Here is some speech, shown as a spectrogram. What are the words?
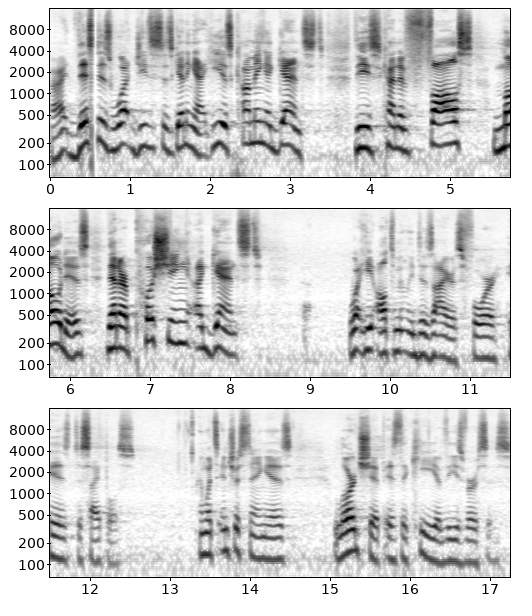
All right, this is what Jesus is getting at. He is coming against these kind of false motives that are pushing against what he ultimately desires for his disciples. And what's interesting is lordship is the key of these verses.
